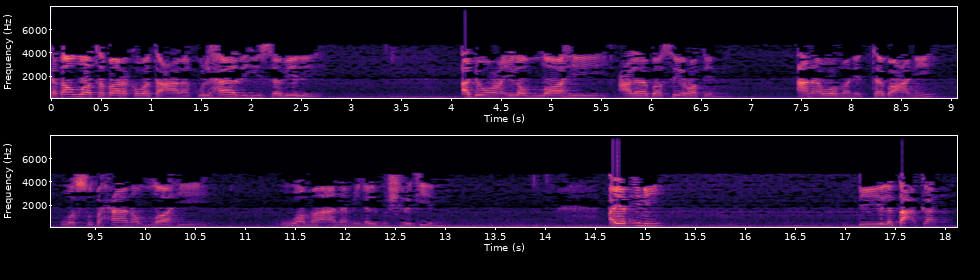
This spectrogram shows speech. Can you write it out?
Kata Allah tabaraka wa taala, "Qul hadhihi sabili ad'u ila Allah ala basiratin ana wa man ittaba'ani wa subhanallahi wa ma ana minal musyrikin." Ayat ini diletakkan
